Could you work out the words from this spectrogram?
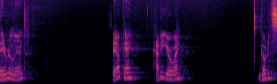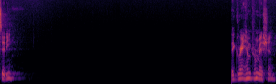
they relent. Say, okay, have it your way. Go to the city. They grant him permission.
